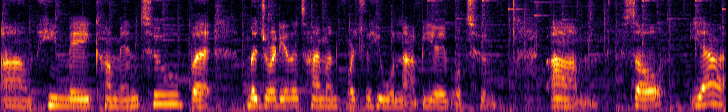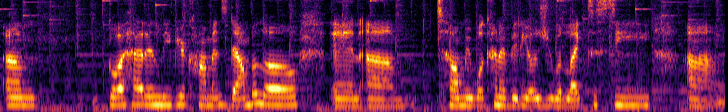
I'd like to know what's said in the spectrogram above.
um, he may come into, but majority of the time, unfortunately, he will not be able to. Um, so yeah, um, go ahead and leave your comments down below and um, tell me what kind of videos you would like to see. Um,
